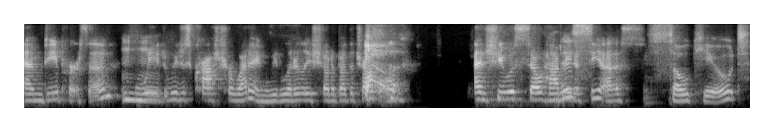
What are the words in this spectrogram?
MD person, mm-hmm. we we just crashed her wedding. We literally showed up at the chapel. and she was so happy to see us. So cute.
